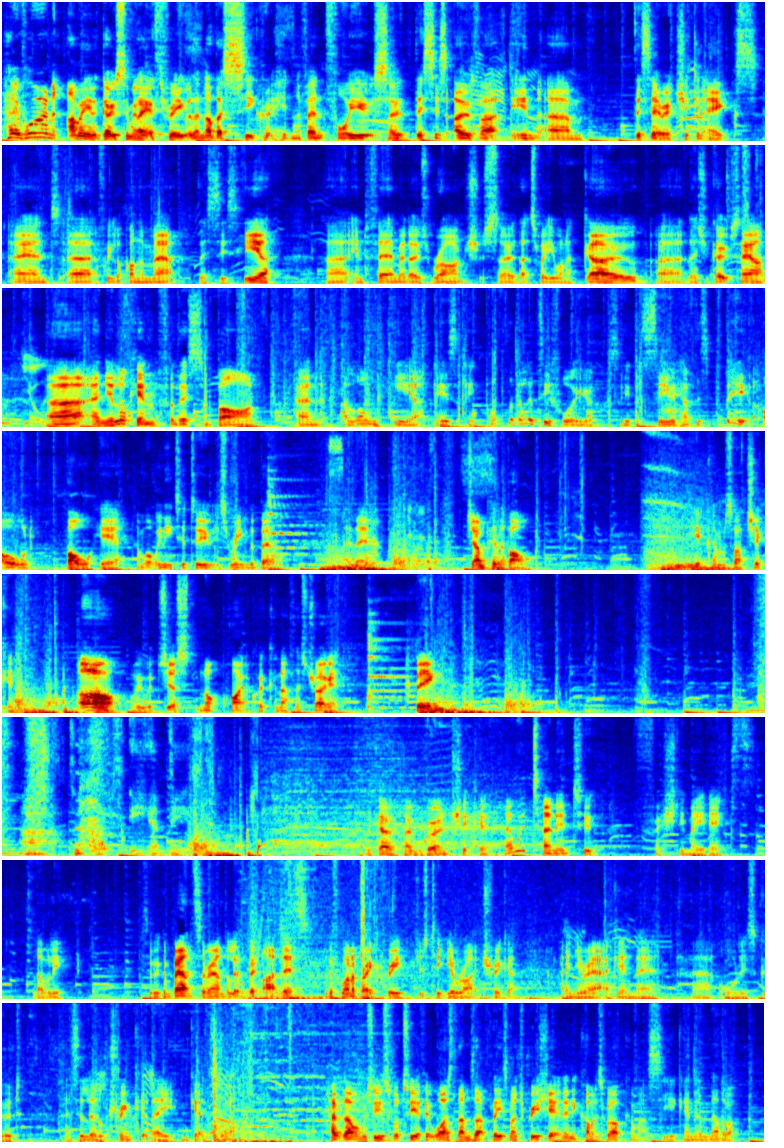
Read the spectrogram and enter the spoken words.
Hey everyone, I'm in Goat Simulator 3 with another secret hidden event for you. So this is over in um, this area, Chicken Eggs. And uh, if we look on the map, this is here uh, in Fairmeadows Ranch. So that's where you want to go. Uh, there's your goat's house. Uh, and you're looking for this barn. And along here is a possibility for you. So you can see we have this big old bowl here. And what we need to do is ring the bell. And then jump in the bowl. Comes our chicken. Oh, we were just not quite quick enough. Let's try again. Bing. We go, homegrown chicken. And we turn into freshly made eggs. Lovely. So we can bounce around a little bit like this. But if we want to break free, just hit your right trigger and you're out again there. Uh, all is good. That's a little trinket there you can get as well. Hope that one was useful to you. If it was, thumbs up please. Much appreciated. Any comments welcome. I'll see you again in another one.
